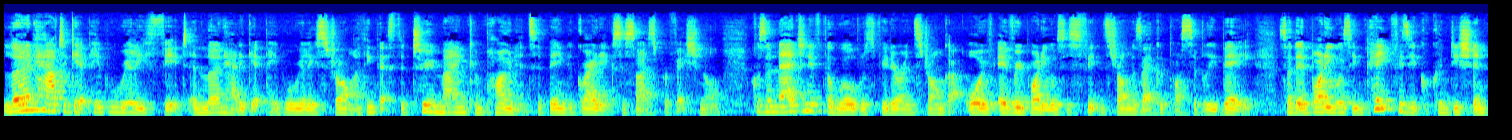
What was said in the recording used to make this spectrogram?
Learn how to get people really fit and learn how to get people really strong. I think that's the two main components of being a great exercise professional. Because imagine if the world was fitter and stronger, or if everybody was as fit and strong as they could possibly be. So their body was in peak physical condition,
